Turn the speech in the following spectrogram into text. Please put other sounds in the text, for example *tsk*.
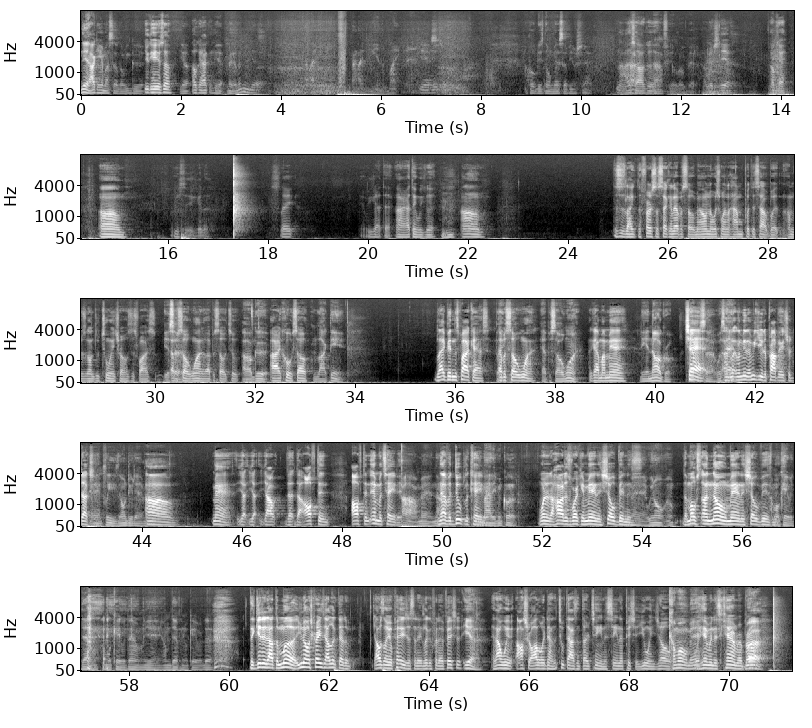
Yeah, I can hear myself though. We good. You can hear yourself? Yeah. Okay, I can hear. Yeah, man. Let me. Uh, I like to be. I like to be in the mic. Man. Yeah. I hope this don't mess up your shot. Nah, it's I, all good. I feel a little better. I wish, yeah. Okay. Um, let me see. Get a slate. Yeah, we got that. All right, I think we good. Mm-hmm. Um, this is like the first or second episode, man. I don't know which one how I'm gonna put this out, but I'm just gonna do two intros as far as Yes, sir. episode one or episode two. All good. All right, cool. So, I'm locked in. Black Business Podcast, Black episode one. Episode one, I got my man the inaugural. Chad. Episode. What's Uh, let, happening? let me let me give you the proper introduction. Man, please don't do that, man. Um, man, y- y- y'all, the, the often, often imitated, oh man, nah, never duplicated. Not even close. One of the hardest working men in show business, Man, we don't. I'm, the most unknown man in show business. I'm okay with that. I'm okay with that one. Yeah, I'm definitely okay with that. To get it out the mud. You know what's crazy? I looked at a, I was on your page yesterday looking for that picture, Yeah, and I went also all the way down to 2013 and seen that picture of you and Joe come on, man. with him and his camera, bro.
